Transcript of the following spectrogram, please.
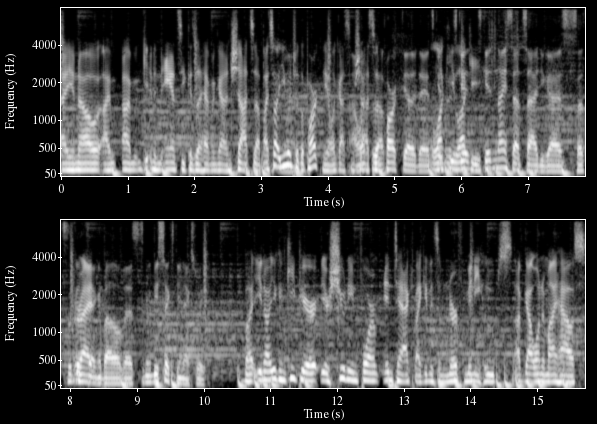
I, you know, I'm, I'm getting antsy because I haven't gotten shots up. I saw you went to the park, Neil, I got some I went shots to the up. park the other day. It's Lucky, getting, it's lucky. Getting, it's getting nice outside, you guys. So that's the good Right. thing about all this. It's going to be 60 next week. But you know, you can keep your your shooting form intact by getting some Nerf mini hoops. I've got one in my house.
